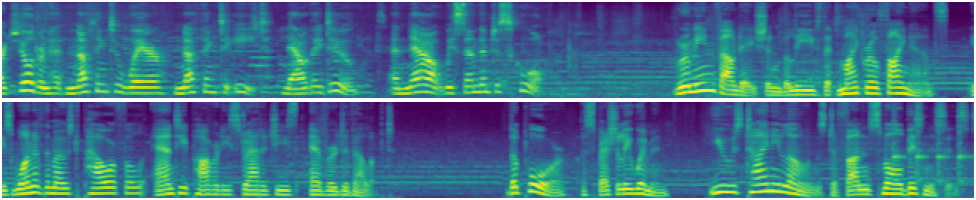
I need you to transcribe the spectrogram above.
Our children had nothing to wear, nothing to eat. Now they do. And now we send them to school. Grameen Foundation believes that microfinance is one of the most powerful anti poverty strategies ever developed. The poor, especially women, use tiny loans to fund small businesses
